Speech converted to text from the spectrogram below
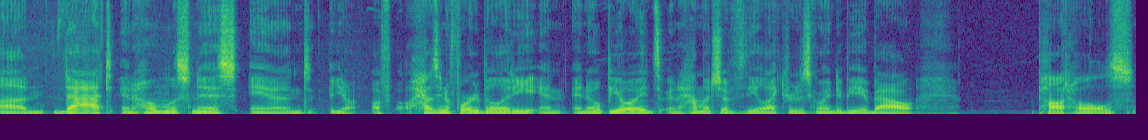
um, that and homelessness and you know aff- housing affordability and, and opioids, and how much of the electorate is going to be about potholes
